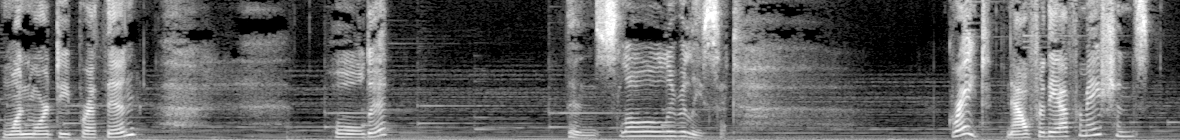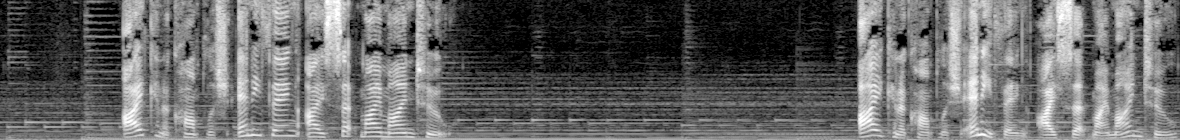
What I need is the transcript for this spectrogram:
One more deep breath in. Hold it. Then slowly release it. Great! Now for the affirmations. I can accomplish anything I set my mind to. I can accomplish anything I set my mind to.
